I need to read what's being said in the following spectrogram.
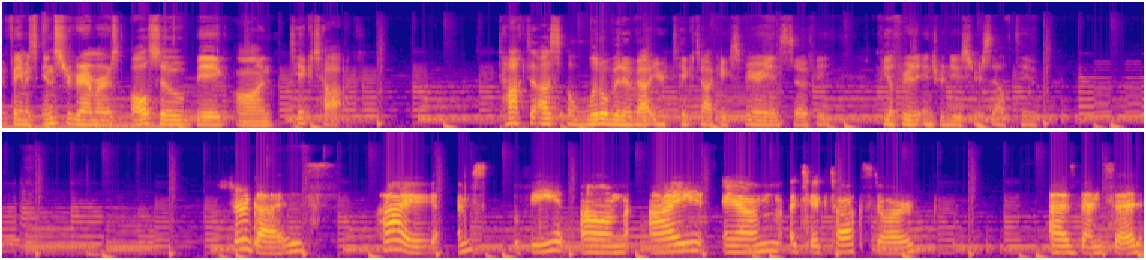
a famous Instagrammer, is also big on TikTok. Talk to us a little bit about your TikTok experience, Sophie. Feel free to introduce yourself too. Sure, guys. Hi, I'm Sophie. Um, I am a TikTok star. As Ben said,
